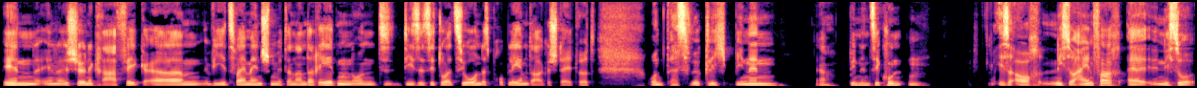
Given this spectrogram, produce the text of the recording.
In, in, eine schöne Grafik, ähm, wie zwei Menschen miteinander reden und diese Situation, das Problem dargestellt wird. Und das wirklich binnen, ja, binnen Sekunden ist auch nicht so einfach, äh, nicht so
